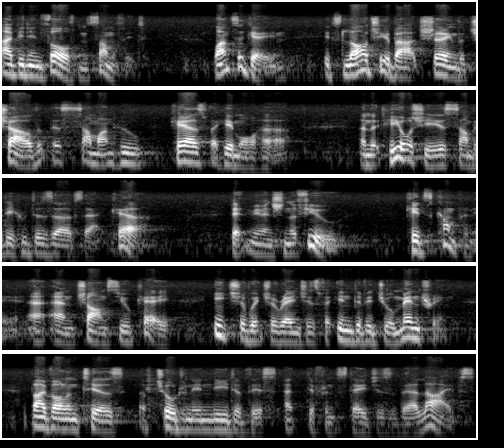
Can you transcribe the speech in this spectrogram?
I've been involved in some of it. Once again, it's largely about showing the child that there's someone who cares for him or her, and that he or she is somebody who deserves that care. Let me mention a few. Kids Company and Chance UK, each of which arranges for individual mentoring by volunteers of children in need of this at different stages of their lives.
